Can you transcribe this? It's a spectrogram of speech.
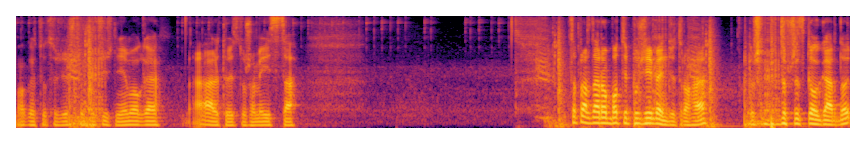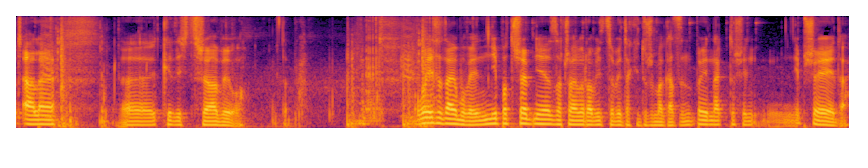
Mogę tu coś jeszcze wrzucić? Nie mogę. Ale tu jest dużo miejsca. Co prawda roboty później będzie trochę, żeby to wszystko ogarnąć, ale e, kiedyś trzeba było. Dobra. Ogólnie to tak mówię, niepotrzebnie zacząłem robić sobie taki duży magazyn, bo jednak to się nie przyda.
